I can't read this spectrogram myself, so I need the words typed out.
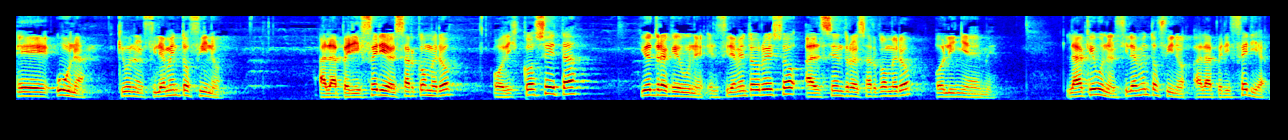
eh, una que une el filamento fino a la periferia del sarcómero o disco Z y otra que une el filamento grueso al centro del sarcómero o línea M. La que une el filamento fino a la periferia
